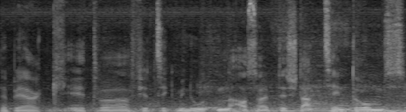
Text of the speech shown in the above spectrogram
Der Berg etwa 40 Minuten außerhalb des Stadtzentrums.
